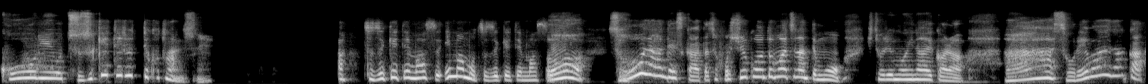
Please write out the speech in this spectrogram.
交流を続けてるってことなんですね。あ、続けてます。今も続けてます。ああ、そうなんですか。私、補修校の友達なんてもう一人もいないから。ああ、それはなんか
